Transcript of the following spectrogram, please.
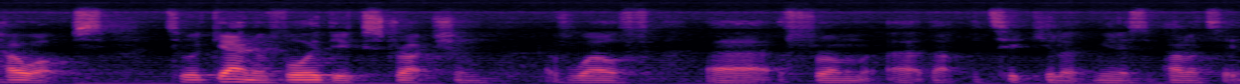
co-ops to again avoid the extraction of wealth uh, from uh, that particular municipality.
